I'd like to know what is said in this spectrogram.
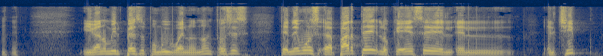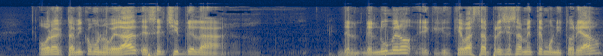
y gano mil pesos, pues muy buenos, ¿no? Entonces, tenemos aparte lo que es el, el, el chip, ahora también como novedad, es el chip de la del, del número eh, que, que, va a estar precisamente monitoreado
